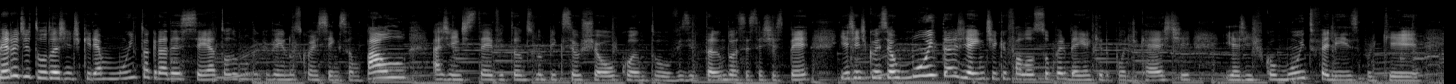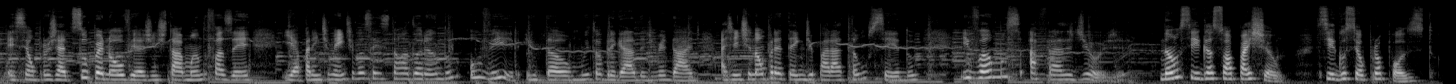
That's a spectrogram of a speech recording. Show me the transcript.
Primeiro de tudo, a gente queria muito agradecer a todo mundo que veio nos conhecer em São Paulo. A gente esteve tanto no Pixel Show quanto visitando a CCXP. E a gente conheceu muita gente que falou super bem aqui do podcast. E a gente ficou muito feliz porque esse é um projeto super novo e a gente tá amando fazer. E aparentemente vocês estão adorando ouvir. Então, muito obrigada de verdade. A gente não pretende parar tão cedo. E vamos à frase de hoje. Não siga sua paixão, siga o seu propósito.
